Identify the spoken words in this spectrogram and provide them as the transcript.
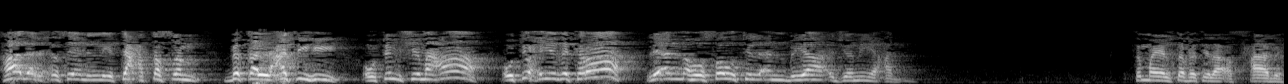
هذا الحسين اللي تعتصم بقلعته وتمشي معاه وتحيي ذكراه لأنه صوت الأنبياء جميعا. ثم يلتفت إلى أصحابه.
